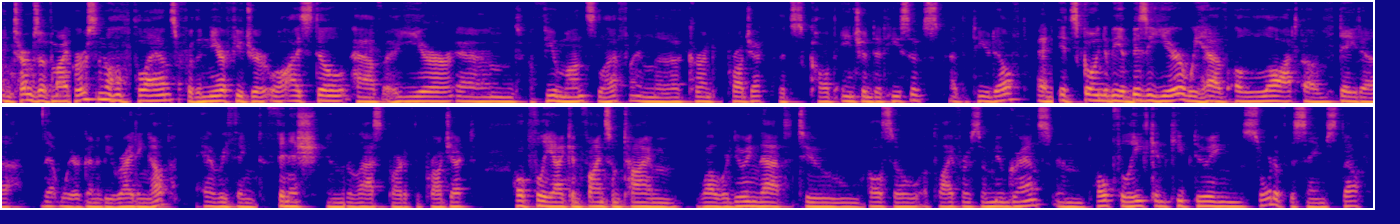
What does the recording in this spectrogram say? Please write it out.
In terms of my personal plans for the near future, well, I still have a year and a few months left in the current project that's called Ancient Adhesives at the TU Delft. And it's going to be a busy year. We have a lot of data that we're going to be writing up everything to finish in the last part of the project. Hopefully, I can find some time while we're doing that to also apply for some new grants and hopefully can keep doing sort of the same stuff.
